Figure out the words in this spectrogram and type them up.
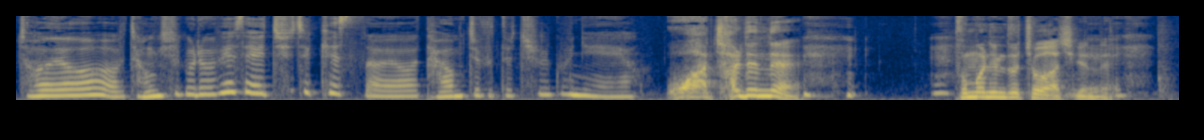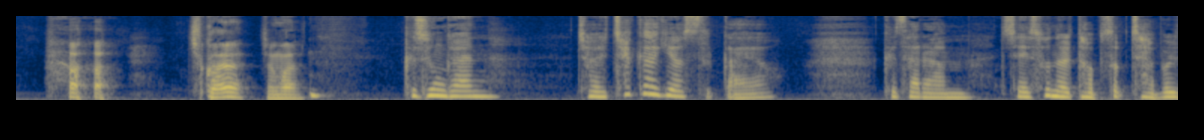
저요 정식으로 회사에 취직했어요. 다음 주부터 출근이에요. 와, 잘 됐네. 부모님도 좋아하시겠네. 축하해, 정말. 그 순간 저의 착각이었을까요? 그 사람 제 손을 덥석 잡을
